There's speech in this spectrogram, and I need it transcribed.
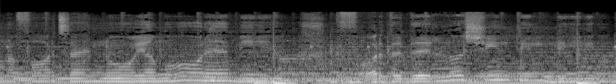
una forza in noi, amore mio, più forte dello scintillio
